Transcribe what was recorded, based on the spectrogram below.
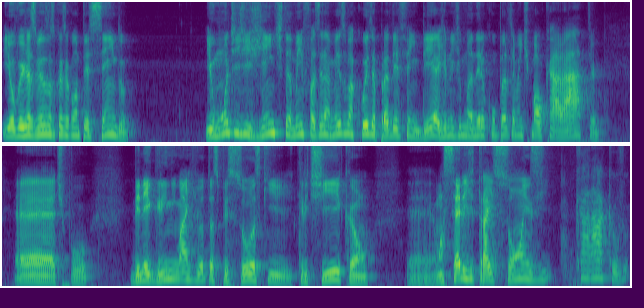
e eu vejo as mesmas coisas acontecendo e um monte de gente também fazendo a mesma coisa para defender, agindo de maneira completamente mau caráter. É, tipo, denegrindo imagem de outras pessoas que criticam. É, uma série de traições. E, caraca, eu,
